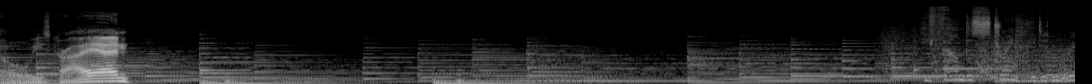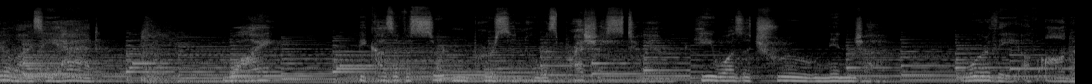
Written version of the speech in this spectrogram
Oh, he's crying. Worthy of honor.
